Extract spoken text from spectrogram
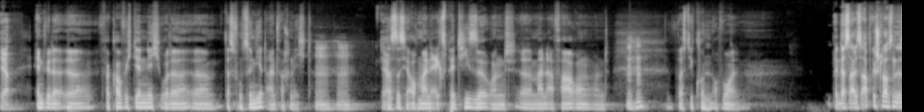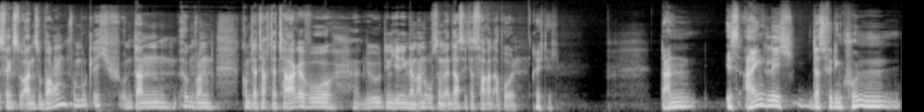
Ja entweder äh, verkaufe ich dir nicht oder äh, das funktioniert einfach nicht. Mhm. Ja. Das ist ja auch meine Expertise und äh, meine Erfahrung und mhm. was die Kunden auch wollen. Wenn das alles abgeschlossen ist, fängst du an zu bauen, vermutlich. Und dann irgendwann kommt der Tag der Tage, wo du denjenigen dann anrufst und er darf sich das Fahrrad abholen. Richtig. Dann ist eigentlich das für den Kunden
